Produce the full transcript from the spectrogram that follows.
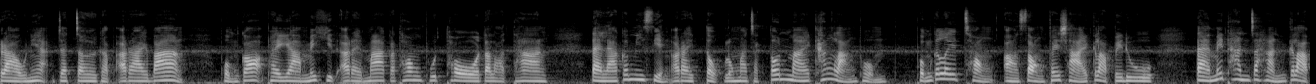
เราเนี่ยจะเจอกับอะไรบ้าง ผมก็พยายามไม่คิดอะไรมากก็ท่องพุทโธตลอดทาง แต่แล้วก็มีเสียงอะไรตกลงมาจากต้นไม้ข้างหลังผม ผมก็เลยช่องอส่องไฟฉายกลับไปดู แต่ไม่ทันจะหันกลับ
